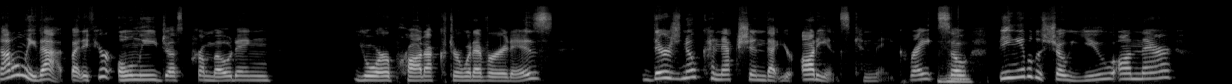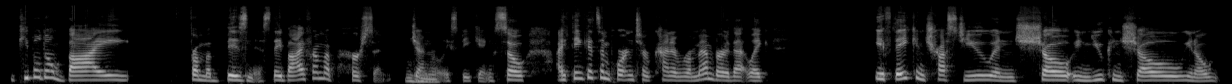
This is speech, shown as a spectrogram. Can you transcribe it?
Not only that, but if you're only just promoting your product or whatever it is, there's no connection that your audience can make, right? Mm-hmm. So being able to show you on there, people don't buy from a business, they buy from a person, Mhm. generally speaking. So I think it's important to kind of remember that, like, if they can trust you and show, and you can show, you know,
